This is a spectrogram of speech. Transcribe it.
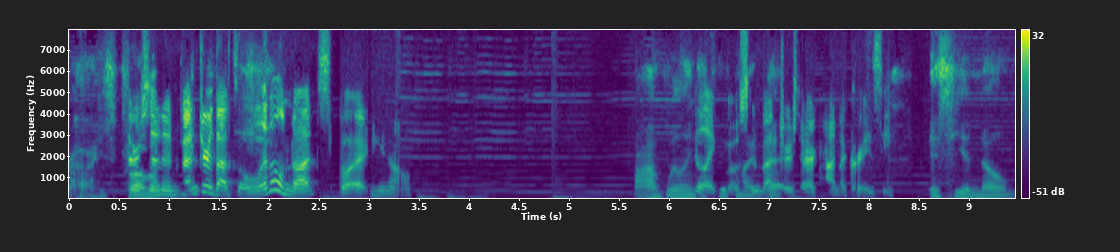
Uh, he's There's an inventor that's a little nuts, but you know, I'm I willing feel to like take most my bet. inventors are kind of crazy. Is he a gnome?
